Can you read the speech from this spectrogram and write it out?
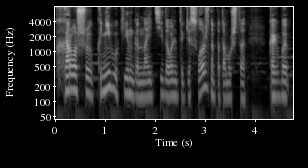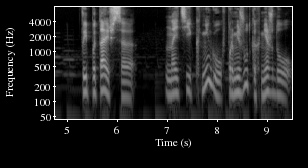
хорошую книгу Кинга найти довольно-таки сложно, потому что, как бы, ты пытаешься найти книгу в промежутках между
